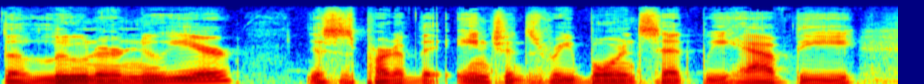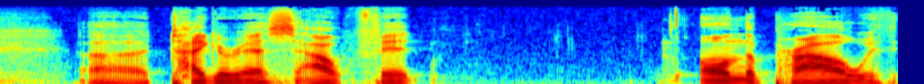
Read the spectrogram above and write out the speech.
the Lunar New Year. This is part of the Ancients Reborn set. We have the uh, Tigress outfit on the prowl with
